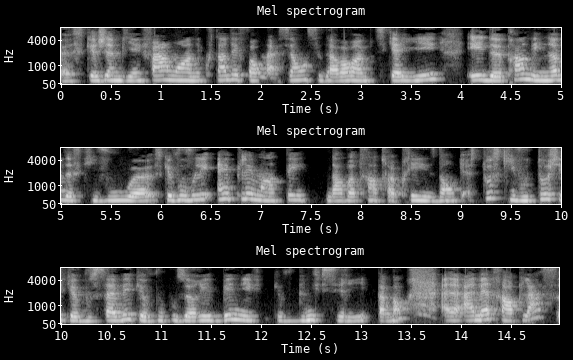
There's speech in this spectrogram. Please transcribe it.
Euh, ce que j'aime bien faire, moi, en écoutant des formations, c'est d'avoir un petit cahier et de prendre des notes de ce qui vous, euh, ce que vous voulez implémenter dans votre entreprise. Donc, tout ce qui vous touche et que vous savez que vous, aurez bénéfic que vous bénéficieriez, pardon, à, mettre en place,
